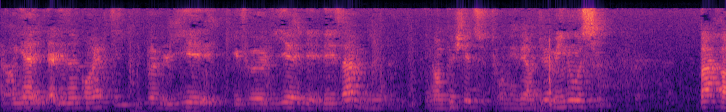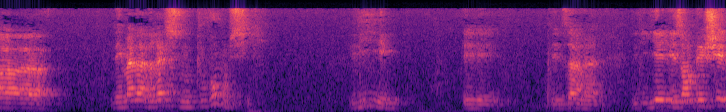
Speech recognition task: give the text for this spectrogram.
alors il y, a, les inconvertis qui peuvent lier, qui peuvent lier les, âmes et empêcher de se tourner vers Dieu, mais nous aussi, par euh, des maladresses, nous pouvons aussi lier des, âmes, lier, les empêcher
